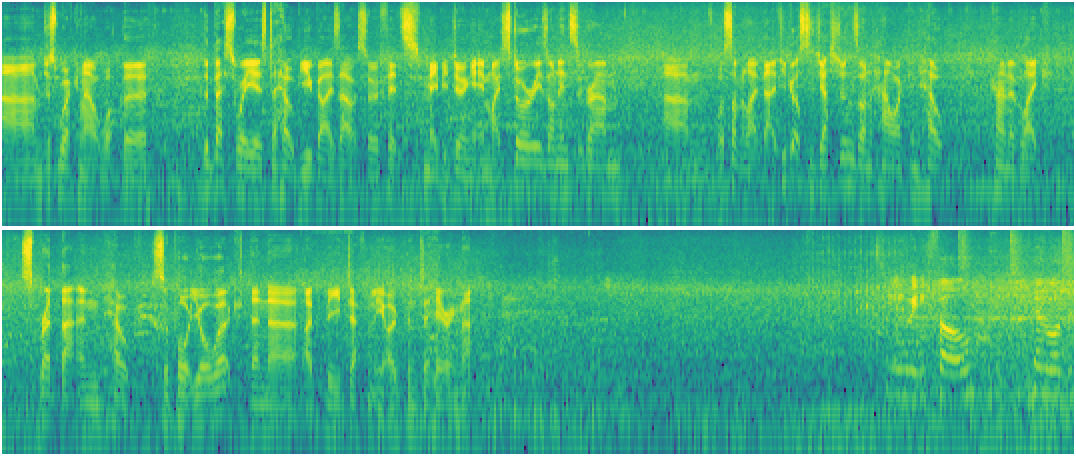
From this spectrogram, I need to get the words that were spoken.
um, just working out what the the best way is to help you guys out. So if it's maybe doing it in my stories on Instagram um, or something like that. If you've got suggestions on how I can help kind of like spread that and help support your work, then uh, I'd be definitely open to hearing that. Feeling really full from all the,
